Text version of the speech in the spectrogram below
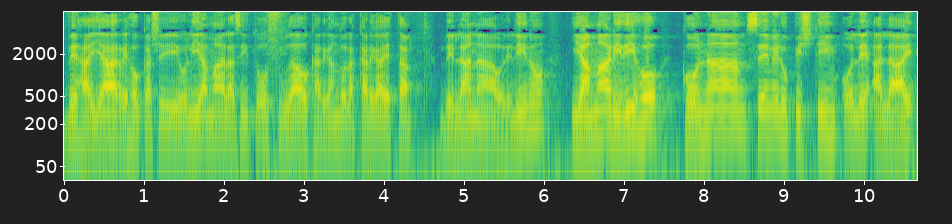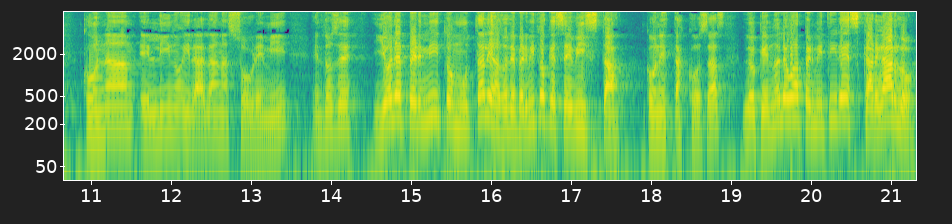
vejayá rejocache y olía mal, así todo sudado, cargando la carga esta de lana o de lino, y amar y dijo, Konam semeru pishtim ole alay, Konam el lino y la lana sobre mí. Entonces, yo le permito mutarles, le permito que se vista con estas cosas. Lo que no le voy a permitir es cargarlo.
